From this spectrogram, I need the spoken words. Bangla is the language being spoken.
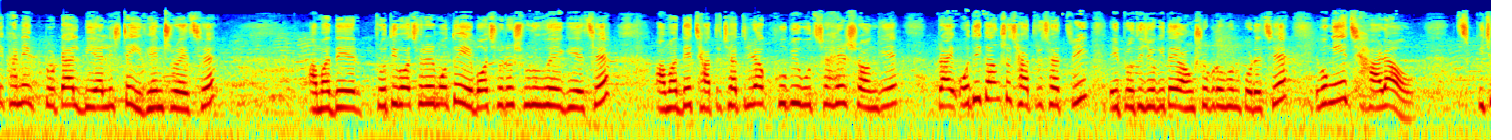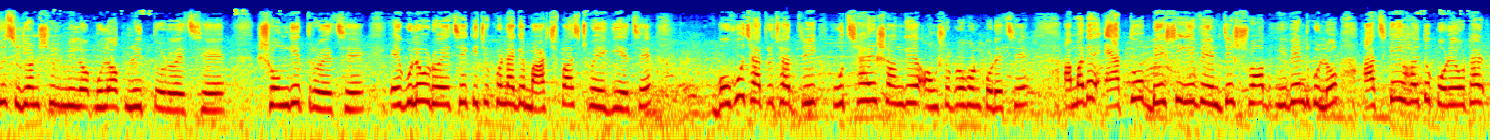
এখানে টোটাল বিয়াল্লিশটা ইভেন্ট রয়েছে। আমাদের প্রতি বছরের মতো এবছরও শুরু হয়ে গিয়েছে। আমাদের ছাত্রছাত্রীরা খুবই উৎসাহের সঙ্গে প্রায় অধিকাংশ ছাত্রছাত্রী এই প্রতিযোগিতায় অংশগ্রহণ করেছে এবং এছাড়াও কিছু সৃজনশীল মিল- মূলক নৃত্য রয়েছে, সংগীত রয়েছে, এগুলোও রয়েছে। কিছুক্ষণ আগে মার্চ পাস্ট হয়ে গিয়েছে। বহু ছাত্রছাত্রী উৎসাহের সঙ্গে অংশগ্রহণ করেছে। আমাদের এত বেশি ইভেন্ট যে সব ইভেন্টগুলো আজকেই হয়তো করে ওঠার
